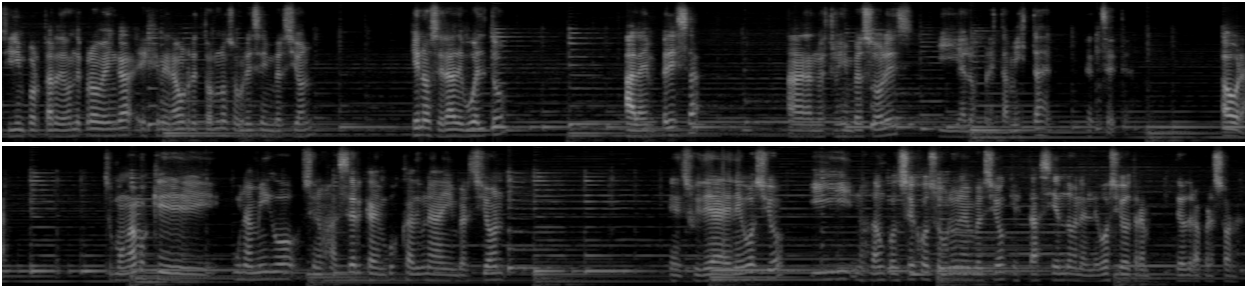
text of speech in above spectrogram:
sin importar de dónde provenga, es generar un retorno sobre esa inversión que nos será devuelto a la empresa a nuestros inversores y a los prestamistas, etc. Ahora, supongamos que un amigo se nos acerca en busca de una inversión en su idea de negocio y nos da un consejo sobre una inversión que está haciendo en el negocio de otra, persona.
